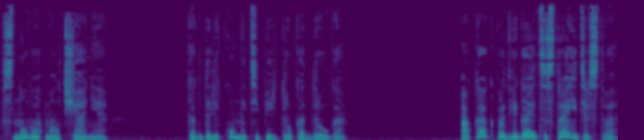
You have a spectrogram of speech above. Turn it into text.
Снова молчание. Как далеко мы теперь друг от друга. А как продвигается строительство?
